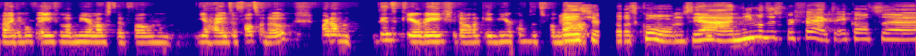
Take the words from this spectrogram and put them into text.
hebt of even wat meer last hebt van je huid of wat dan ook. Maar dan dit keer weet je dan, oké, hier komt het vandaan. Weet je hoe het komt. Ja, niemand is perfect. Ik had... Uh...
